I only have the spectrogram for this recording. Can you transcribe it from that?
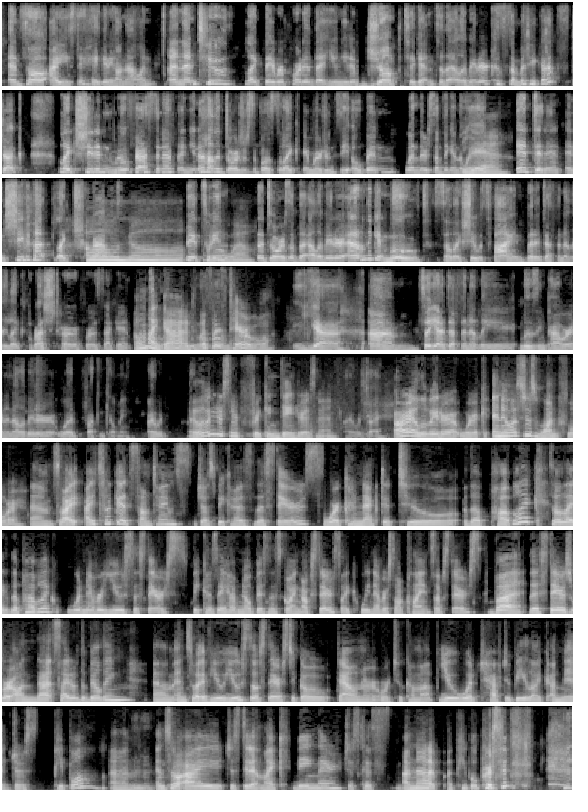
And so I used to hate getting on that one. And then two, like they reported that you need to jump to get into the elevator because somebody got stuck. Like she didn't move fast enough. And you know how the doors are supposed to like emergency open when there's something in the way? Yeah. It didn't. And she got like trapped Oh no. between Oh wow. the doors of the elevator. And I don't think it moved. So like she was fine, but it definitely like rushed her for a second. Oh my god. That sounds terrible. Yeah. Um, so yeah, definitely losing power in an elevator would fucking kill me. I would Elevators are freaking dangerous, man. I would die. Our elevator at work, and it was just one floor. Um, so I, I took it sometimes just because the stairs were connected to the public. So like the public would never use the stairs because they have no business going upstairs. Like we never saw clients upstairs, but the stairs were on that side of the building. Um, and so if you use those stairs to go down or, or to come up, you would have to be like amid just people. Um, Mhm. And so I just didn't like being there just because I'm not a, a people person.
